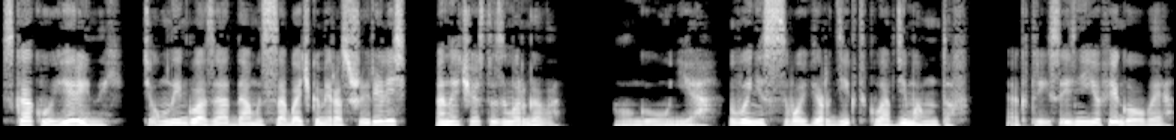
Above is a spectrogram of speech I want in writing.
С какой Ириной? Темные глаза дамы с собачками расширились, она часто заморгала. Лгунья. Вынес свой вердикт Клавдий Мамонтов. Актриса из нее фиговая.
